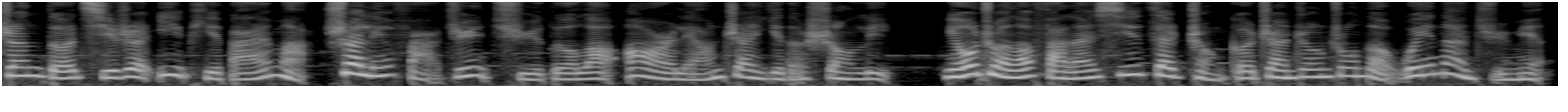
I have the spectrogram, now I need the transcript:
贞德骑着一匹白马，率领法军取得了奥尔良战役的胜利，扭转了法兰西在整个战争中的危难局面。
